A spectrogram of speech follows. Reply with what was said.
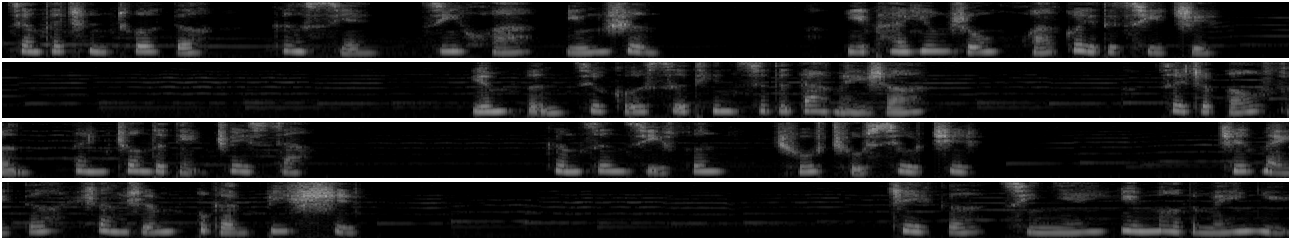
将她衬托得更显。肌华莹润，一派雍容华贵的气质。原本就国色天姿的大美人儿，在这薄粉淡妆的点缀下，更增几分楚楚秀致，只美得让人不敢逼视。这个几年玉貌的美女，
